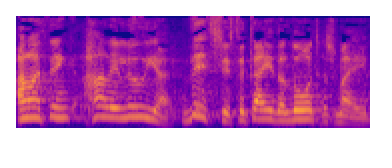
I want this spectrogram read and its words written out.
And I think, hallelujah, this is the day the Lord has made.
